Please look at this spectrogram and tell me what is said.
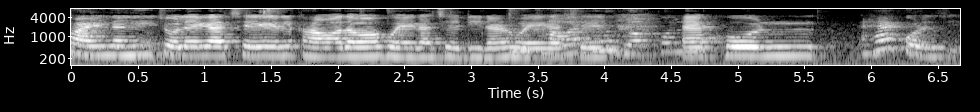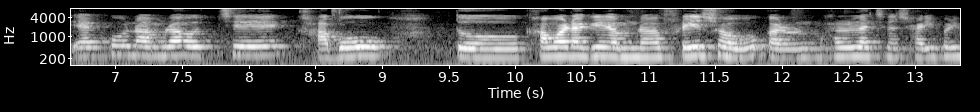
ফাইনালি চলে গেছে, খাওয়া দাওয়া হয়ে গেছে ডিনার হয়ে গেছে। এখন হ্যাঁ করেছি। এখন আমরা হচ্ছে খাব। তো খাওয়ার আগে আমরা ফ্রেশ হব কারণ ভালো লাগছে না। শাড়ি ফাড়ি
